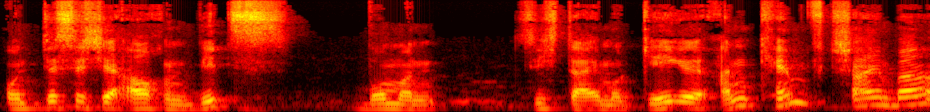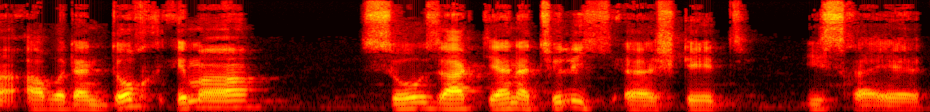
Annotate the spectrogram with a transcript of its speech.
und das ist ja auch ein Witz wo man sich da immer gegen ankämpft scheinbar, aber dann doch immer so sagt, ja, natürlich äh, steht Israel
